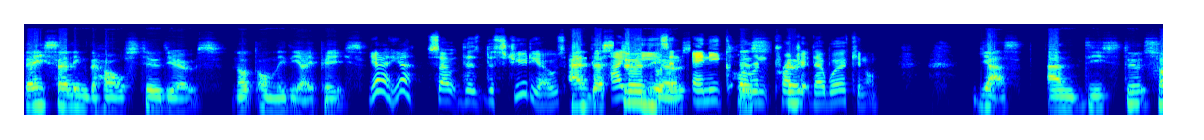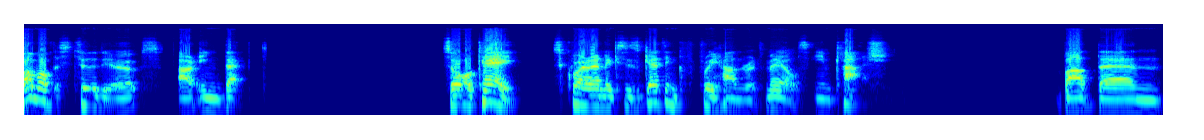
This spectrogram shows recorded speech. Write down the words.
they selling the whole studios, not only the IPs. Yeah, yeah. So the the studios, And the IPs, in any current stu- project they're working on. yes, and the stu- some of the studios are in debt. So okay, Square Enix is getting 300 mils in cash, but then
